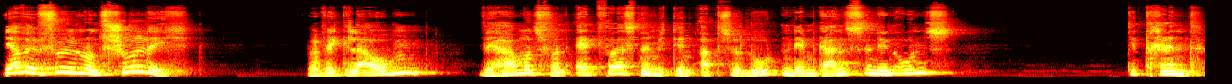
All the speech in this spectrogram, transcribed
Ja, wir fühlen uns schuldig, weil wir glauben, wir haben uns von etwas, nämlich dem Absoluten, dem Ganzen in uns, getrennt.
